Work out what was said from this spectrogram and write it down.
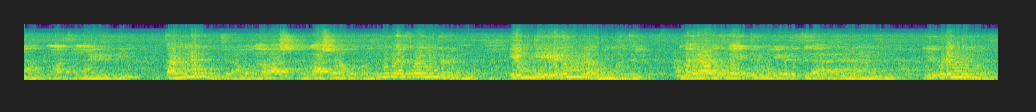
ആത്മാർത്ഥമായി എഴുതി തന്നെ കുറിച്ച് അവകാശ അവകാശവാദം പറഞ്ഞു. നിങ്ങൾ എപ്പോഴും കേട്ടിട്ടുണ്ട്. എം ടി ഏതെങ്കിലും അഭിമുഖത്തിൽ മലയാളത്തിലെ ഏറ്റവും വലിയ എഴുത്തുകാരൻ ഞാനാണെന്ന് എവിടെയെങ്കിലും പറഞ്ഞു.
